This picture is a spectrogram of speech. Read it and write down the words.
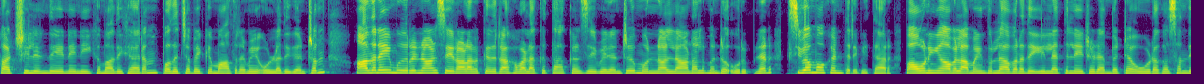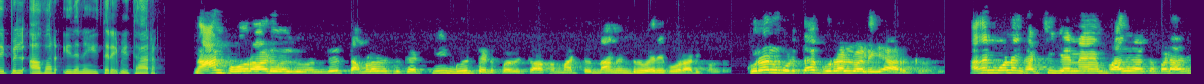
கட்சியிலிருந்து என்னை நீக்கும் அதிகாரம் பொதுச்சபைக்கு மாத்திரமே உள்ளது என்றும் அதனை மீறினால் செயலாளருக்கு எதிராக வழக்கு தாக்கல் செய்வேன் என்று முன்னாள் நாடாளுமன்ற உறுப்பினர் சிவமோகன் தெரிவித்தார். வவுனியாவில் அமைந்துள்ள அவரது இல்லத்தில் நேற்று இடம்பெற்ற ஊடக சந்திப்பில் அவர் இதனை தெரிவித்தார். நான் போராடுவது வந்து தமிழரசு கட்சியை மீட்டெடுப்பதற்காக மட்டும்தான் இன்று வரை போராடி கொண்டது குரல் கொடுத்தா குரல் வழியை அறுக்கிறது. அதன் மூலம் கட்சிக்கு என்ன பாதுகாக்கப்படாது?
